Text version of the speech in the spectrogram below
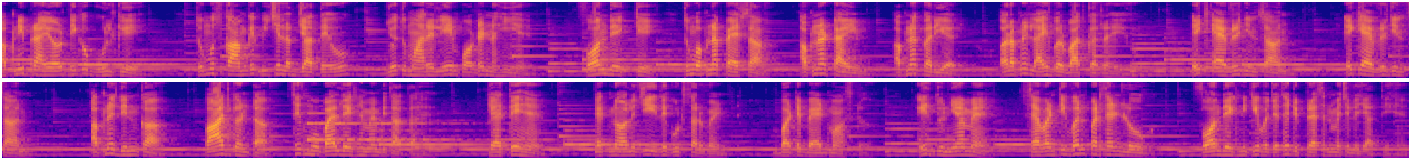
अपनी प्रायोरिटी को भूल के तुम उस काम के पीछे लग जाते हो, जो तुम्हारे लिए इम्पोर्टेंट नहीं है। फ़ोन देख के तुम अपना पैसा, अपना टाइम अपना करियर और अपनी लाइफ बर्बाद कर रहे हो। एक एवरेज इंसान, एक एवरेज इंसान अपने दिन का पाँच घंटा सिर्फ़ मोबाइल देखने में बिताता है। कहते हैं technology is a good servant but a bad master इस दुनिया में 71 परसेंट लोग फ़ोन देखने की वजह से डिप्रेशन में चले जाते हैं।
